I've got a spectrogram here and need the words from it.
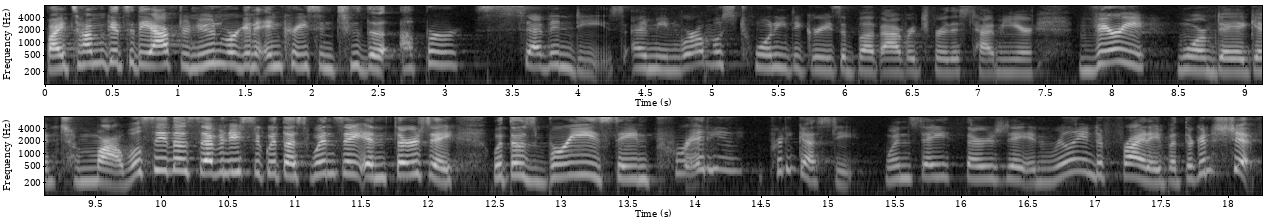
By the time we get to the afternoon, we're going to increase into the upper 70s. I mean, we're almost 20 degrees above average for this time of year. Very warm day again tomorrow. We'll see those 70s stick with us Wednesday and Thursday with those breeze staying pretty, pretty gusty. Wednesday, Thursday, and really into Friday, but they're going to shift.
